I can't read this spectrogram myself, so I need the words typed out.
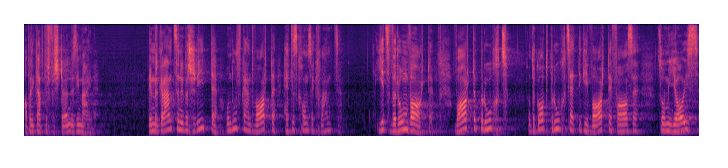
Aber ich glaube, ihr versteht, was ich meine. Wenn wir Grenzen überschreiten und aufgehend warten, hat das Konsequenzen. Jetzt, warum warten? Warten braucht Oder Gott braucht solche Wartephasen, um in uns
